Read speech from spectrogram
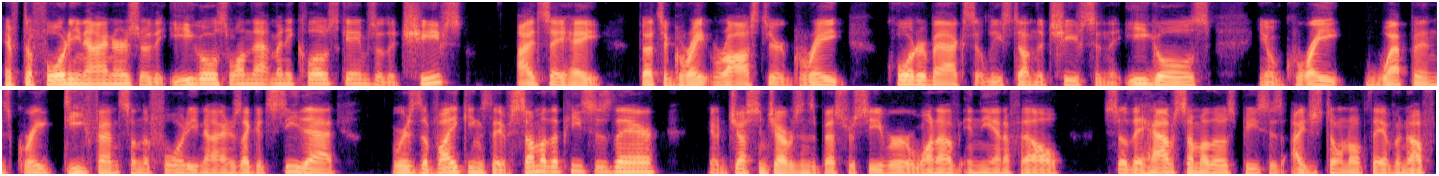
if the 49ers or the Eagles won that many close games or the Chiefs, I'd say, hey, that's a great roster, great quarterbacks, at least on the Chiefs and the Eagles, you know, great weapons, great defense on the 49ers. I could see that. Whereas the Vikings, they have some of the pieces there. You know, Justin Jefferson's the best receiver or one of in the NFL. So they have some of those pieces. I just don't know if they have enough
